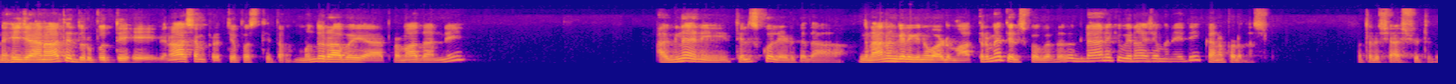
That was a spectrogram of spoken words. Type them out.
నహి జానాతి దుర్బుద్ధి వినాశం ప్రత్యుపస్థితం. ముందు రాబోయే ఆ ప్రమాదాన్ని అజ్ఞాని తెలుసుకోలేడు కదా. జ్ఞానం కలిగిన వాడు మాత్రమే తెలుసుకోగలరు జ్ఞానికి వినాశం అనేది కనపడదు అసలు. అతడు శాశ్వతుడు.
